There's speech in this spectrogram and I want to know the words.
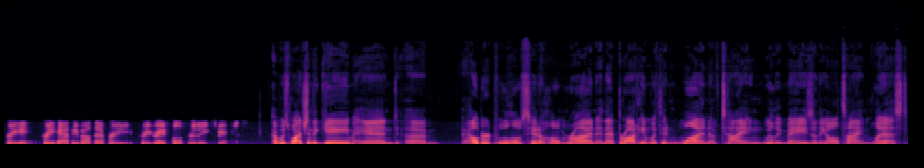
pretty pretty happy about that. Pretty pretty grateful for the experience. I was watching the game, and um, Albert Pujols hit a home run, and that brought him within one of tying Willie Mays on the all-time list.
